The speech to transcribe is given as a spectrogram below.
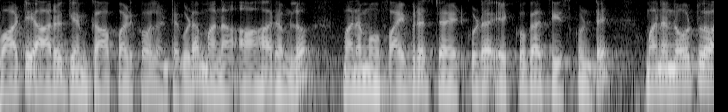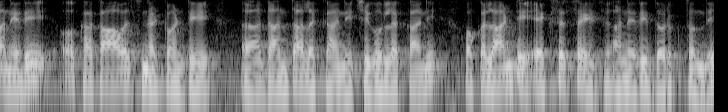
వాటి ఆరోగ్యం కాపాడుకోవాలంటే కూడా మన ఆహారంలో మనము ఫైబ్రస్ డయట్ కూడా ఎక్కువగా తీసుకుంటే మన నోట్లో అనేది ఒక కావలసినటువంటి దంతాలకు కానీ చిగుర్లకు కానీ ఒకలాంటి ఎక్సర్సైజ్ అనేది దొరుకుతుంది.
